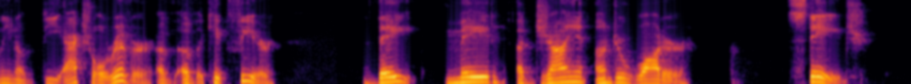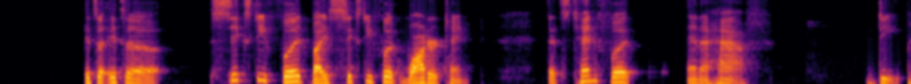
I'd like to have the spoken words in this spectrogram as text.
you know the actual river of of the Cape Fear, they made a giant underwater stage. It's a it's a 60 foot by 60 foot water tank that's 10 foot and a half deep.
